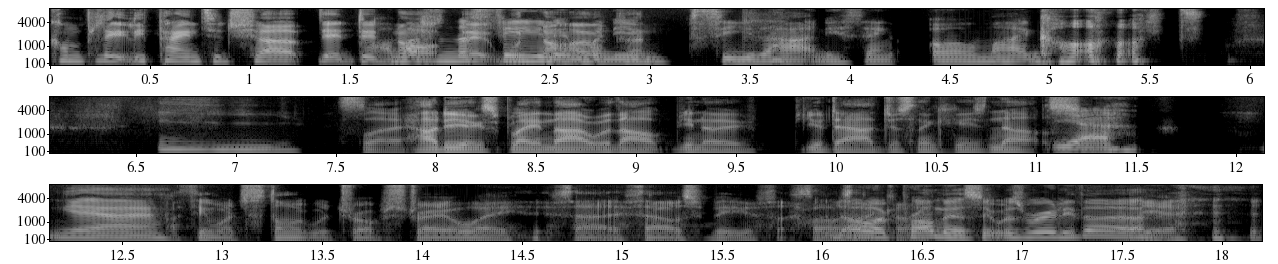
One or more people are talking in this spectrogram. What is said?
completely painted shut. It did Oh, not. Imagine the it would not feeling when you see that and you think, "Oh my god." So how do you explain that without you know your dad just thinking he's nuts? yeah. Yeah. I think my stomach would drop straight away if that if that was to be. If, if I was No, I guy. promise it was really there. Yeah.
